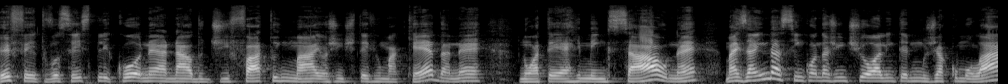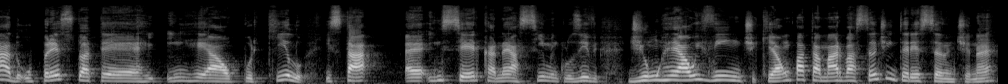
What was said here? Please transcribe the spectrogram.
Perfeito. Você explicou, né, Arnaldo, de fato em maio a gente teve uma queda, né, no ATR mensal, né? Mas ainda assim, quando a gente olha em termos de acumulado, o preço do ATR em real por quilo está é, em cerca, né, acima inclusive, de R$ 1,20, que é um patamar bastante interessante, né?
